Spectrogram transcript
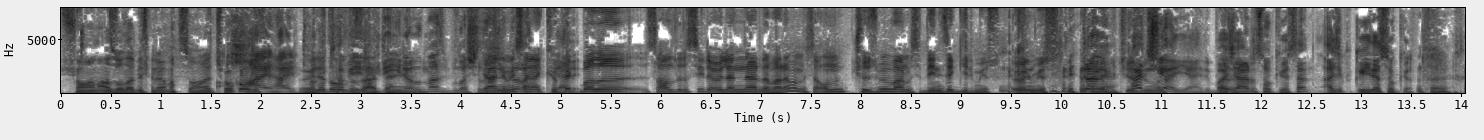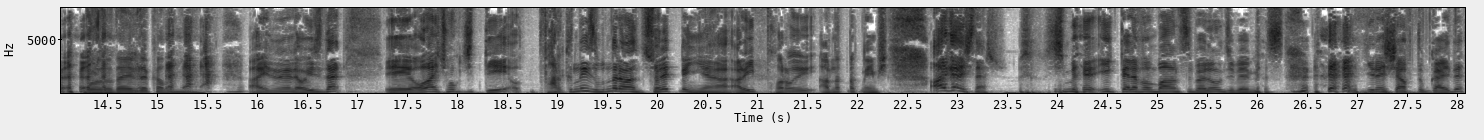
şu an az olabilir ama sonra çok olur. Hayır hayır. Öyle Tabii, de oldu tabii. zaten. Bir de yani. inanılmaz Yani mesela var. köpek Yani- balığı saldırısıyla ölenler de var ama mesela onun çözümü var mesela denize girmiyorsun ölmüyorsun. Tabii, var. kaçıyor yani. Bacağını sokuyorsan acık kıyıda sokuyorsun. Burada da evde kalın yani. Aynen öyle. O yüzden e, olay çok ciddi. Farkındayız bunları ama söyletmeyin ya. Arayıp koronayı anlatmak neymiş. Arkadaşlar şimdi ilk telefon bağlantısı böyle olunca benim biraz yine şaftım kaydı.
